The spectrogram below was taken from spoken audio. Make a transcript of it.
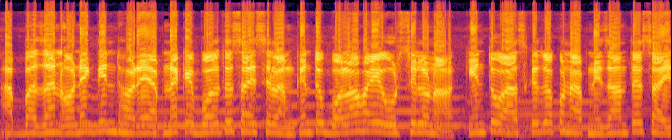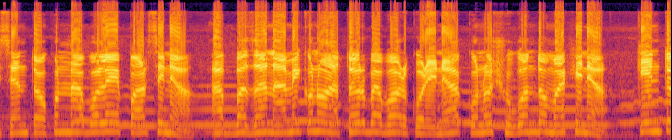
আব্বাজান, অনেকদিন ধরে আপনাকে বলতে চাইছিলাম, কিন্তু বলা হয়ে উঠছিল না। কিন্তু আজকে যখন আপনি জানতে চাইছেন, তখন না বলে পারছি না। আব্বাজান, আমি কোনো আতর ব্যবহার করি না, কোনো সুগন্ধ মাখি না। কিন্তু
